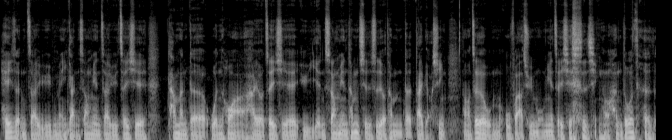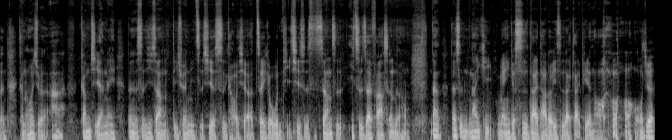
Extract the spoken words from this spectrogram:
黑人在于美感上面，在于这些。他们的文化还有这些语言上面，他们其实是有他们的代表性啊。这个我们无法去抹灭这些事情哦。很多的人可能会觉得啊，刚起来呢，但是实际上的确，你仔细的思考一下，这个问题其实是这样子一直在发生的哈。那但是 Nike 每一个时代它都一直在改变哦。我觉得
